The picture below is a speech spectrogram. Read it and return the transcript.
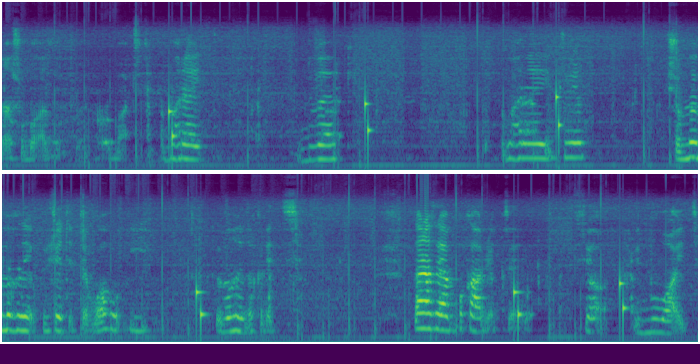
нашу базу. Ви Бачите. Апгрейд дверки. Апгрейджуємо. Щоб ми могли включити тривогу і ми могли закритися. Зараз я вам покажу, як це все відбувається.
